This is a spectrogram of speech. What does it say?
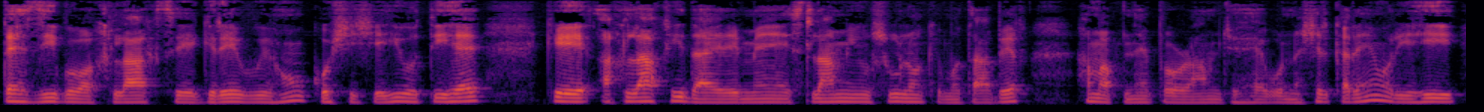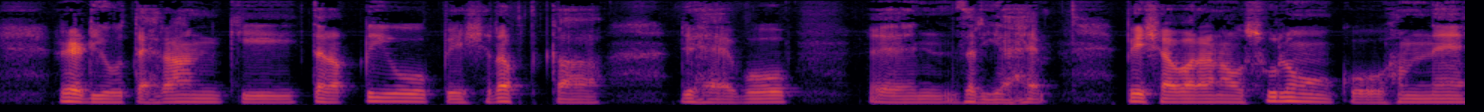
تہذیب و اخلاق سے گرے ہوئے ہوں، کوشش یہی ہوتی ہے کہ اخلاقی دائرے میں اسلامی اصولوں کے مطابق ہم اپنے پروگرام جو ہے وہ نشر کریں اور یہی ریڈیو تہران کی ترقی و پیش رفت کا جو ہے وہ ذریعہ ہے۔ پیشہ ورانہ اصولوں کو ہم نے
